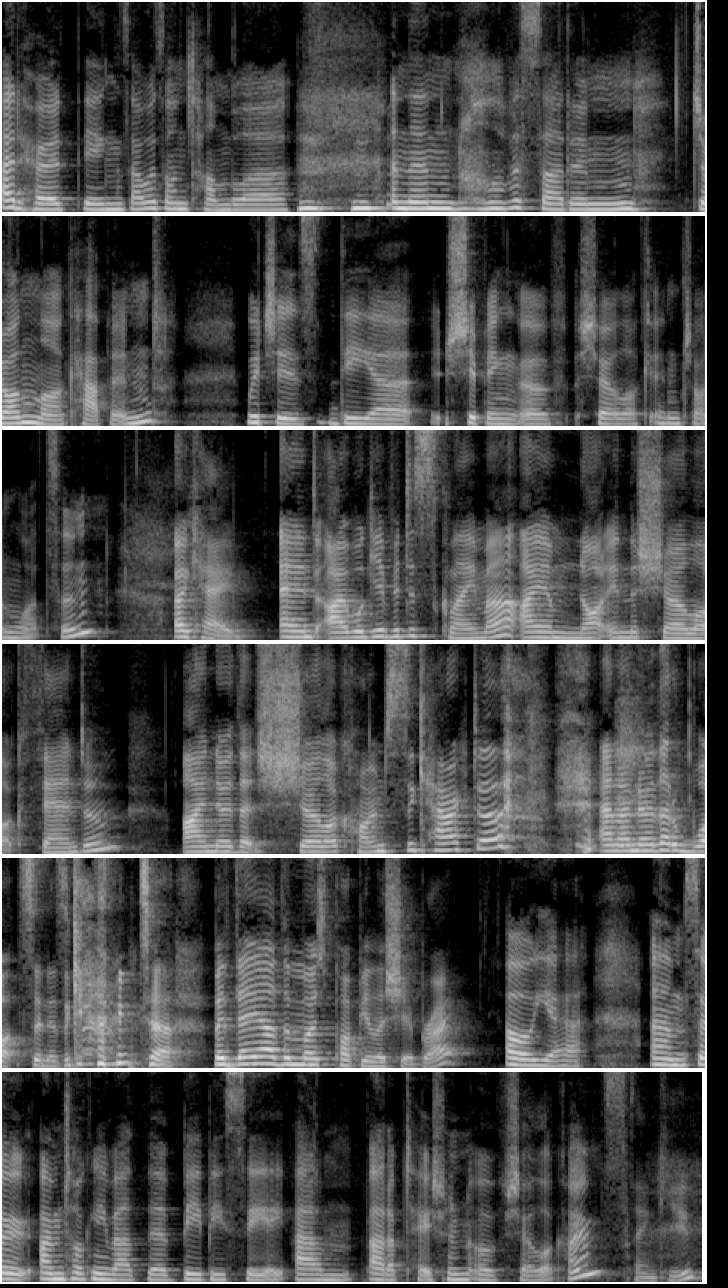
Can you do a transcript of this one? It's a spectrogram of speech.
I'd heard things. I was on Tumblr, and then all of a sudden, Johnlock happened, which is the uh, shipping of Sherlock and John Watson. Okay, and I will give a disclaimer I am not in the Sherlock fandom. I know that Sherlock Holmes is a character, and I know that Watson is a character, but they are the most popular ship, right? Oh yeah. Um, so I'm talking about the BBC um, adaptation of Sherlock Holmes. Thank you.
